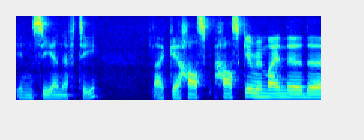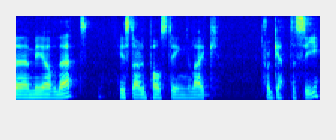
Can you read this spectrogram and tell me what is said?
in CNFT. Like uh, Husky reminded uh, me of that. He started posting like "Forget the C."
